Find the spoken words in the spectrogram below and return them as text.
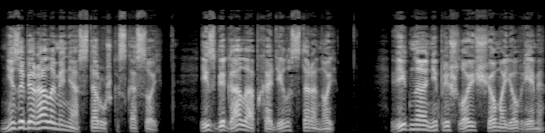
Не забирала меня старушка с косой, избегала, обходила стороной. Видно, не пришло еще мое время.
